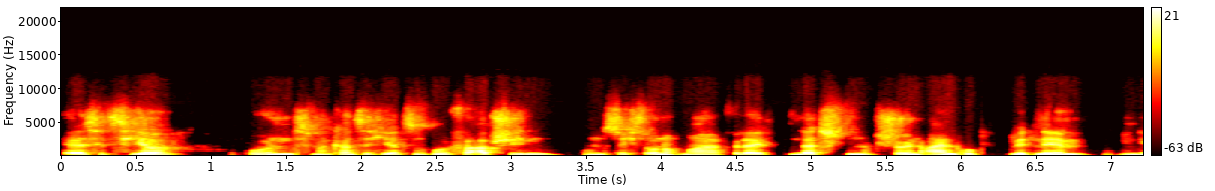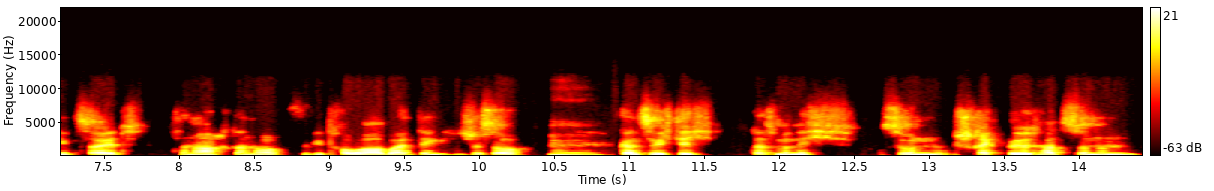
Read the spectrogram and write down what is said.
er ist jetzt hier und man kann sich jetzt in Ruhe verabschieden und sich so nochmal vielleicht einen letzten schönen Eindruck mitnehmen in die Zeit danach dann auch für die Trauerarbeit, denke ich, ist es auch mhm. ganz wichtig, dass man nicht so ein Schreckbild hat, sondern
